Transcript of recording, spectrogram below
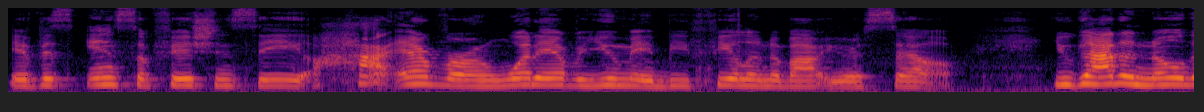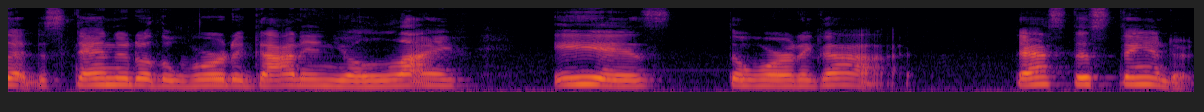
if it's insufficiency, however and whatever you may be feeling about yourself. You got to know that the standard of the Word of God in your life is the Word of God. That's the standard.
